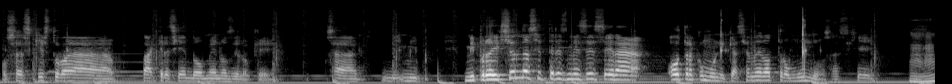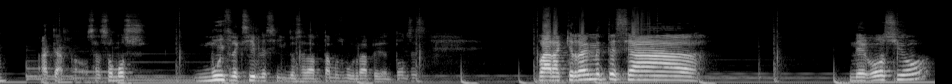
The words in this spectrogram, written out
o sea, es que esto va, va creciendo menos de lo que... O sea, mi, mi, proyección de hace tres meses era otra comunicación en otro mundo. O sea, es que... Acá, o sea, somos muy flexibles y nos adaptamos muy rápido. Entonces, para que realmente sea negocio,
